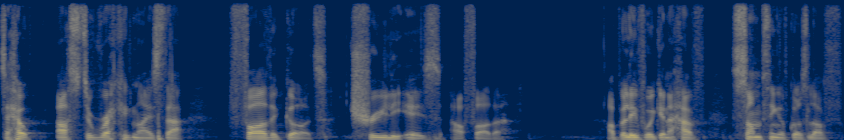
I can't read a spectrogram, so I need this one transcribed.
to help us to recognize that Father God truly is our Father. I believe we're going to have something of God's love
